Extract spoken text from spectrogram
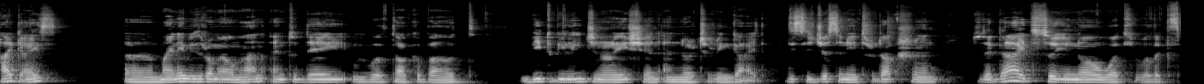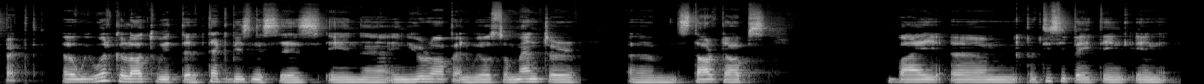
Hi guys, uh, my name is Romeo Man and today we will talk about B2B lead generation and nurturing guide. This is just an introduction to the guide so you know what you will expect. Uh, we work a lot with uh, tech businesses in, uh, in Europe and we also mentor um, startups by um, participating in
